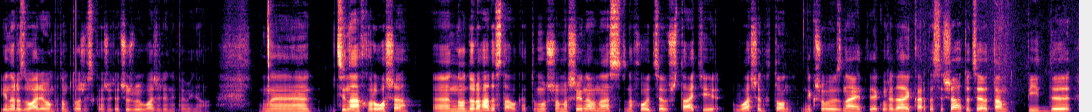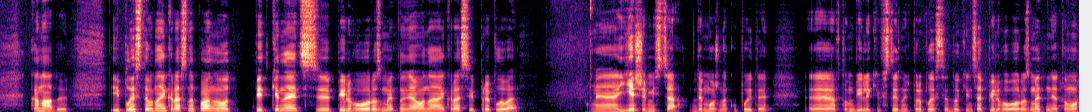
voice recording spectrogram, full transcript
І на розвалі вам потім теж скажуть, а чого ж ви важелі не поміняли? Е, Ціна хороша, але дорога доставка, тому що машина у нас знаходиться в штаті Вашингтон. Якщо ви знаєте, як виглядає карта США, то це там під е, Канадою. І плисти вона якраз, напевно, от під кінець е, пільгового розмитнення вона якраз і припливе. Е, Є ще місця, де можна купити е, автомобілі, які встигнуть приплисти до кінця пільгового розмитнення. Тому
